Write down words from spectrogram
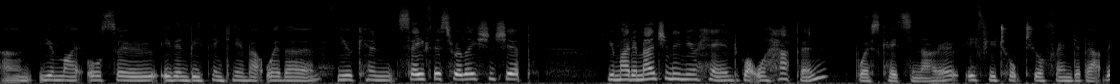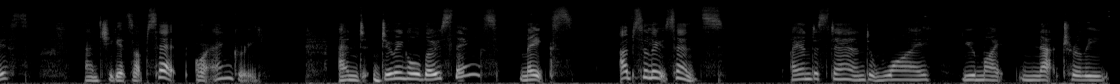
Um, you might also even be thinking about whether you can save this relationship you might imagine in your head what will happen, worst case scenario, if you talk to your friend about this and she gets upset or angry. And doing all those things makes absolute sense. I understand why you might naturally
